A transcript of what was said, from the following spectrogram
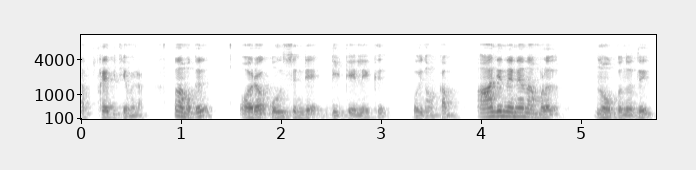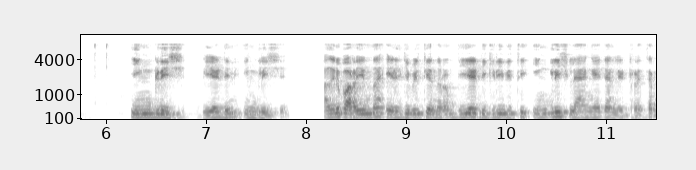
സബ്സ്ക്രൈബ് ചെയ്യുമല്ലോ. അപ്പോൾ നമുക്ക് ഓരോ കോഴ്സിന്റെ ഡീറ്റെയിലേക്ക് പോയി നോക്കാം. ആദ്യം തന്നെ നമ്മൾ നോക്കുന്നത് English B Ed in English അതിന് പറയുന്ന എലിജിബിലിറ്റി എന്ന് പറയുന്നത് B A degree with English language and literature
